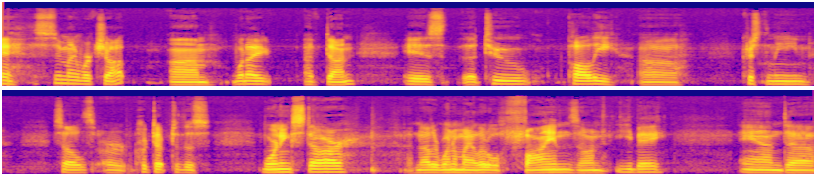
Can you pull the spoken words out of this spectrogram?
Okay, this is in my workshop. Um, what I have done is the two poly uh, crystalline cells are hooked up to this Morningstar, another one of my little finds on eBay, and uh,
